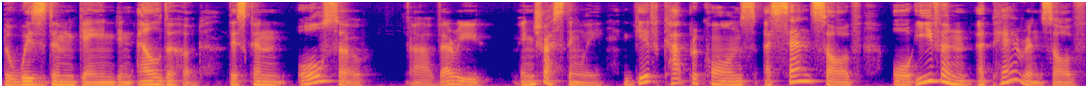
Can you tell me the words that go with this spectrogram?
the wisdom gained in elderhood. This can also, uh, very interestingly, give Capricorns a sense of, or even appearance of,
